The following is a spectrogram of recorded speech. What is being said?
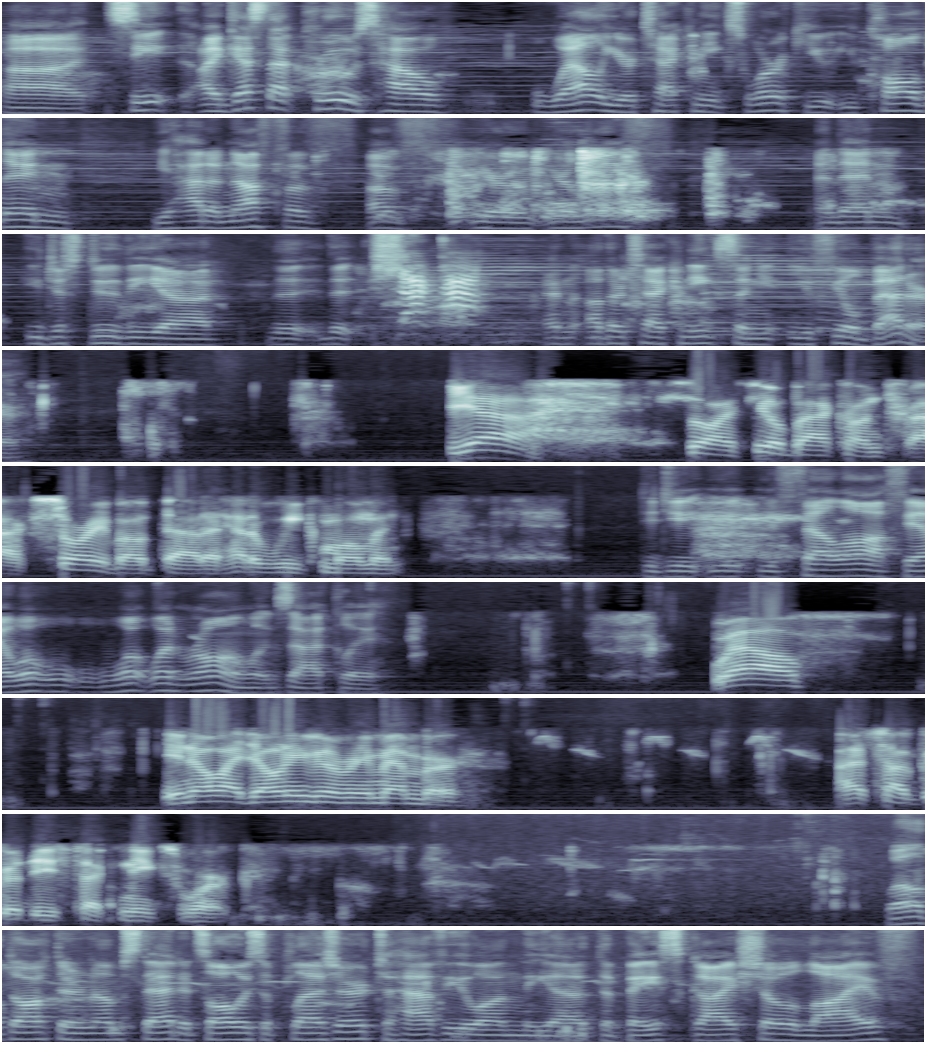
Uh, see, I guess that proves how well your techniques work. You you called in, you had enough of, of your your life, and then you just do the uh, the the shaka and other techniques, and you, you feel better. Yeah, so I feel back on track. Sorry about that. I had a weak moment. Did you you, you fell off? Yeah. What what went wrong exactly? Well, you know, I don't even remember. That's how good these techniques work. Well, Dr. Mumstead, it's always a pleasure to have you on the uh, the Bass Guy Show live.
